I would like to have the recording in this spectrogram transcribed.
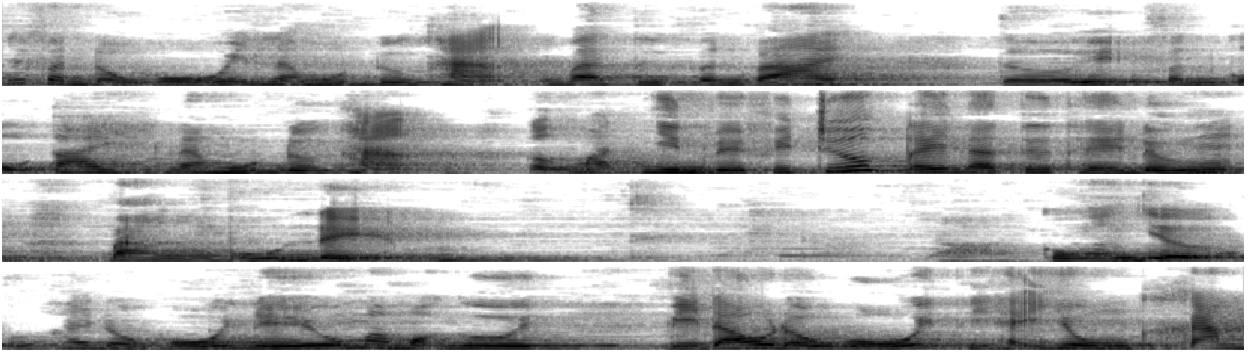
tới phần đầu gối là một đường thẳng và từ phần vai tới phần cổ tay là một đường thẳng. Ngẩng mặt nhìn về phía trước, đây là tư thế đứng bằng 4 điểm. Cố gắng giữ hai đầu gối. Nếu mà mọi người bị đau đầu gối thì hãy dùng khăn.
